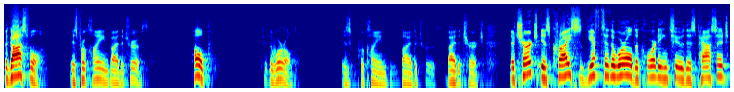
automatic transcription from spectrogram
The gospel is proclaimed by the truth. Hope to the world is proclaimed by the truth, by the church. The church is Christ's gift to the world, according to this passage,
